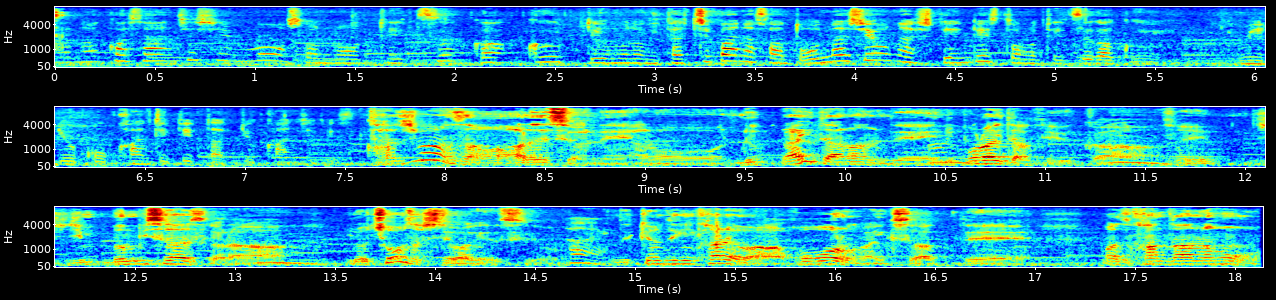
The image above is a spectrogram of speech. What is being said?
田中さん自身もその哲学っていうものに立花さんと同じような視点でその哲学に魅力を感じてたっていう感じですか？立花さんはあれですよねあのルライターなんで、うん。リポライターというか、うん。そういう文筆家ですから、うん。いろいろ調査してるわけですよ、はい。で基本的に彼は方法論がいくつかあってまず簡単な本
